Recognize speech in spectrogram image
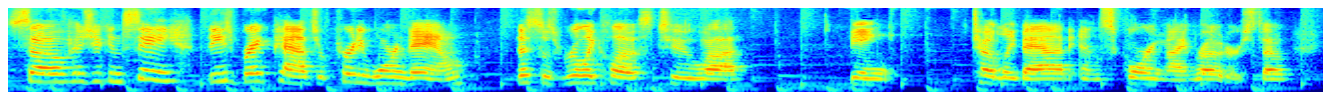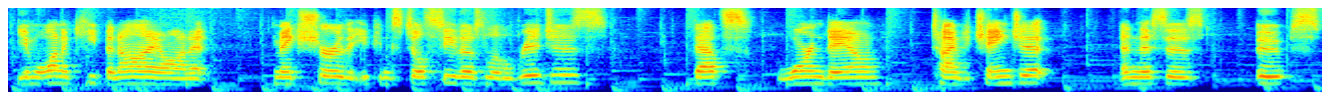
So as you can see, these brake pads are pretty worn down. This was really close to uh, being totally bad and scoring my rotors. So you want to keep an eye on it. Make sure that you can still see those little ridges. That's worn down. Time to change it. And this is, oops,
